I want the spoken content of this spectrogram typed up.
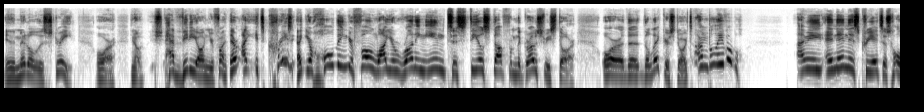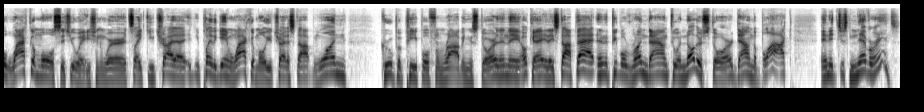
in the middle of the street, or you know, have video on your phone. There, it's crazy. Like you're holding your phone while you're running in to steal stuff from the grocery store or the the liquor store. It's unbelievable. I mean, and then this creates this whole whack a mole situation where it's like you try to you play the game whack a mole, you try to stop one group of people from robbing a store, and then they okay, they stop that, and then people run down to another store down the block, and it just never ends.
